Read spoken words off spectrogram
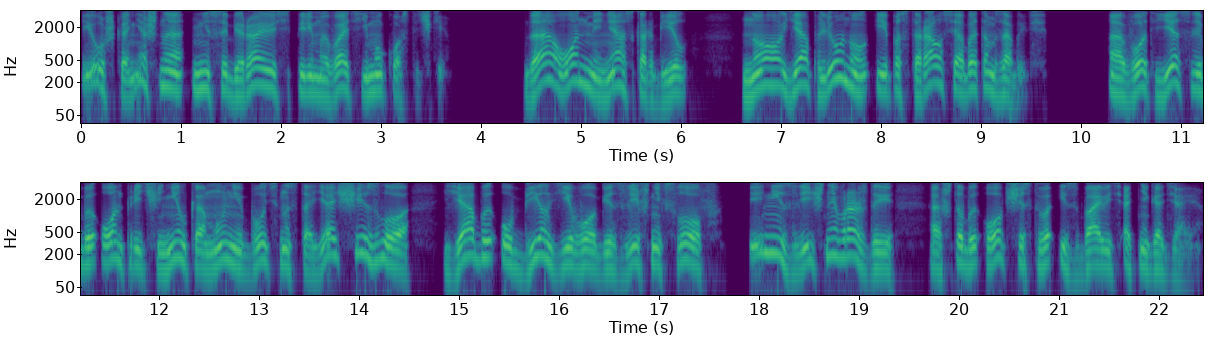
и уж, конечно, не собираюсь перемывать ему косточки. Да, он меня оскорбил, но я плюнул и постарался об этом забыть. А вот если бы он причинил кому-нибудь настоящее зло, я бы убил его без лишних слов, и не из личной вражды, а чтобы общество избавить от негодяя.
